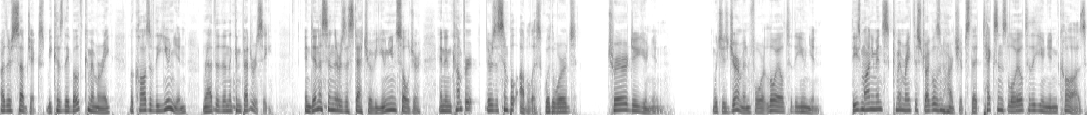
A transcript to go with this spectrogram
are their subjects, because they both commemorate the cause of the Union rather than the Confederacy. In Denison, there is a statue of a Union soldier, and in Comfort, there is a simple obelisk with the words Treu der Union, which is German for loyal to the Union. These monuments commemorate the struggles and hardships that Texans loyal to the Union cause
